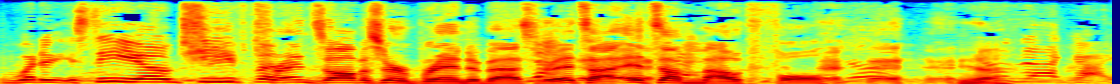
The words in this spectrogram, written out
What are you, CEO, chief? Chief Trends Officer and Brand Ambassador. It's a it's a mouthful. You're that guy.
